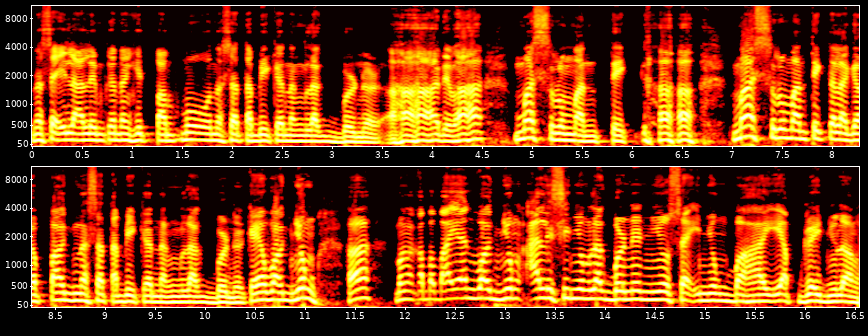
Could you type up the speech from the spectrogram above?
Nasa ilalim ka ng heat pump mo o nasa tabi ka ng log burner? Ah, 'di ba? Mas romantic. Mas romantic talaga pag nasa tabi ka ng log burner. Kaya wag nyong ha, mga kababayan, wag nyong alisin yung log burner niyo sa inyong bahay, i-upgrade nyo lang.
